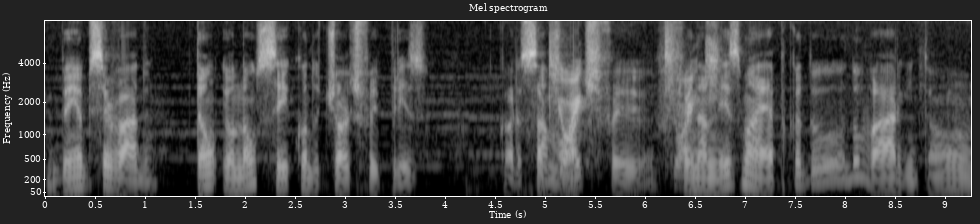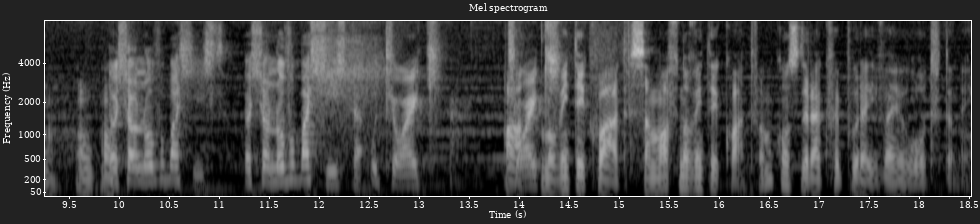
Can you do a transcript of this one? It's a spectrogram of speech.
bem observado. Então, eu não sei quando o Chort foi preso. Agora, o Samort foi, foi na mesma época do, do Varg, então... um- um- Eu sou o novo baixista. Eu sou o novo baixista, o Chort. Ó, Chort. 94, Samoff 94. Vamos considerar que foi por aí, vai o outro também.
